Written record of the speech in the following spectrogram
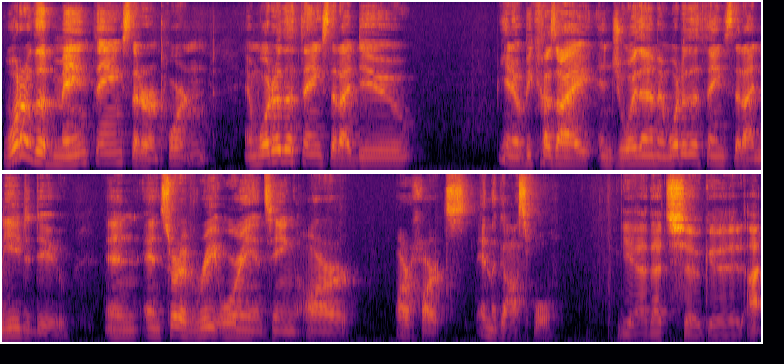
what are the main things that are important and what are the things that I do you know because I enjoy them and what are the things that I need to do and and sort of reorienting our our hearts in the gospel. Yeah, that's so good. I,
